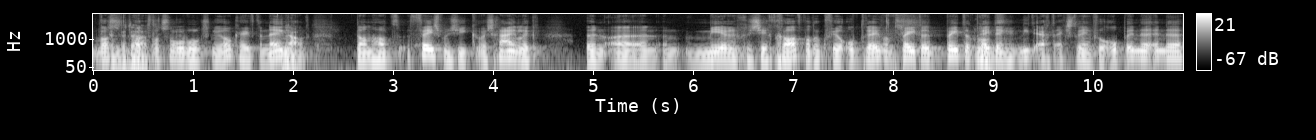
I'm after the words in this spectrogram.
was Inderdaad. wat, wat Snollebox nu ook heeft in Nederland. Dan had feestmuziek waarschijnlijk een, eh, een, een meer een gezicht gehad, wat ook veel optreedt. Want Peter, Peter treedt denk ik niet echt extreem veel op in de, in de,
